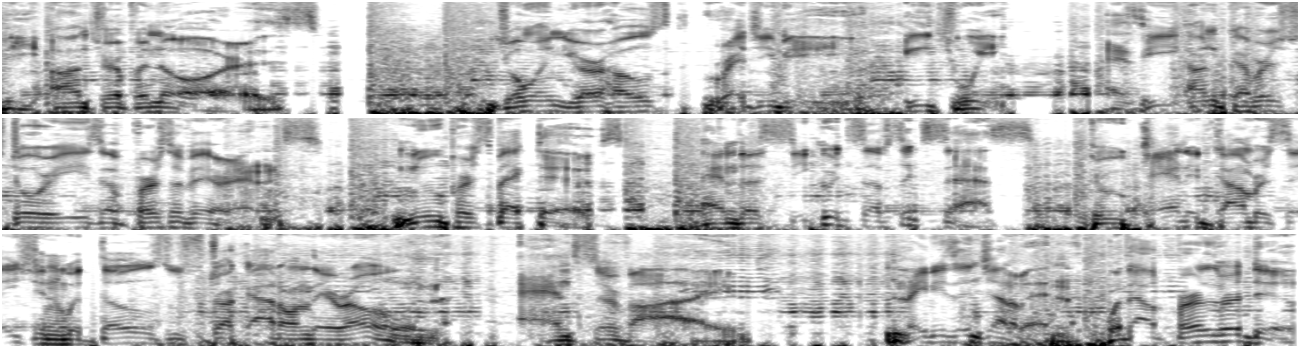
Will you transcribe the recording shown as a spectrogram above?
the entrepreneurs. Join your host, Reggie B, each week as he uncovers stories of perseverance, new perspectives, and the secrets of success through candid conversation with those who struck out on their own and survived. Ladies and gentlemen, without further ado,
